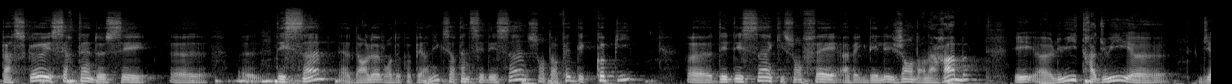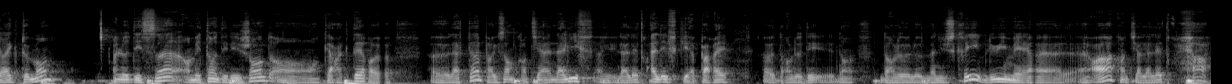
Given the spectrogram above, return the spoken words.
parce que certains de ces euh, euh, dessins dans l'œuvre de Copernic. Certains de ces dessins sont en fait des copies euh, des dessins qui sont faits avec des légendes en arabe, et lui traduit directement le dessin en mettant des légendes en, caractère latin. Par exemple, quand il y a un alif, la lettre alif qui apparaît dans, le, dans, le, manuscrit, lui met un, A. Quand il y a la lettre ha,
